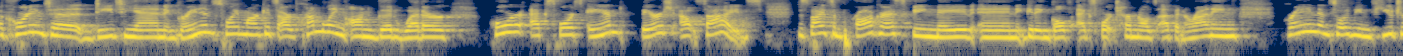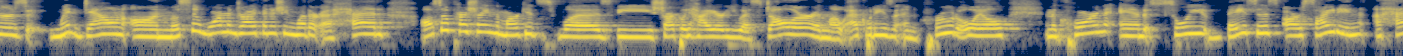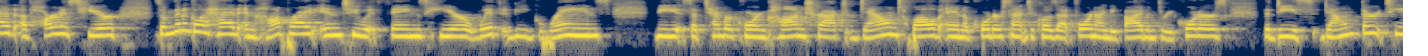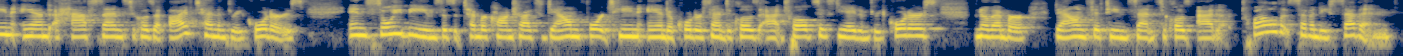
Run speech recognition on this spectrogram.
According to DTN, grain and soy markets are crumbling on good weather, poor exports, and bearish outsides. Despite some progress being made in getting Gulf export terminals up and running, Grain and soybean futures went down on mostly warm and dry finishing weather ahead. Also pressuring the markets was the sharply higher US dollar and low equities and crude oil. And the corn and soy basis are citing ahead of harvest here. So I'm going to go ahead and hop right into things here with the grains. The September corn contract down 12 and a quarter cent to close at 495 and three quarters. The Dees down 13 and a half cents to close at 510 and three quarters. In soybeans, the September contract down 14 and a quarter cent to close at 1268 and three quarters. November down 15 cents to close at 1277.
